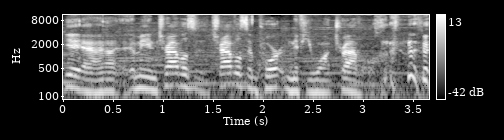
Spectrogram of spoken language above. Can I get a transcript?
Yeah, I mean travel's travel's important if you want travel.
